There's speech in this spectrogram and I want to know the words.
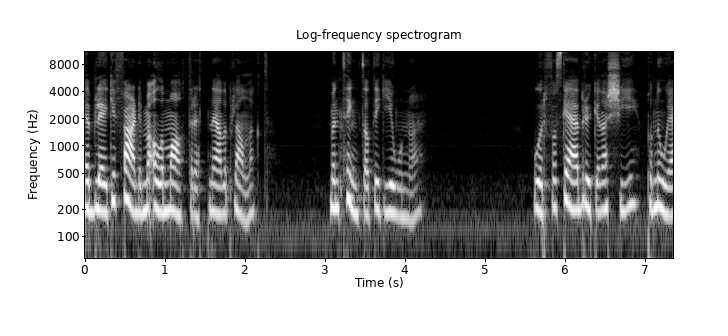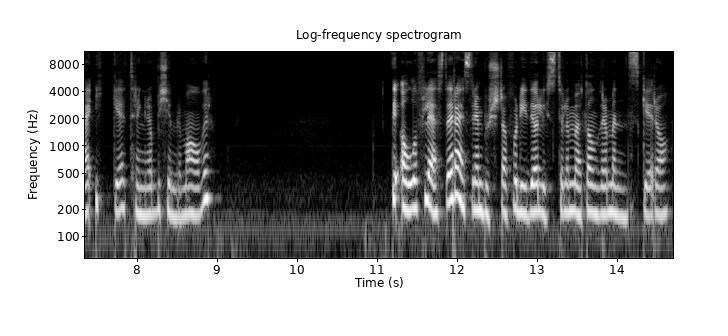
Jeg ble ikke ferdig med alle matrettene jeg hadde planlagt, men tenkte at det ikke gjorde noe. Hvorfor skal jeg bruke energi på noe jeg ikke trenger å bekymre meg over? De aller fleste reiser i en bursdag fordi de har lyst til å møte andre mennesker og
